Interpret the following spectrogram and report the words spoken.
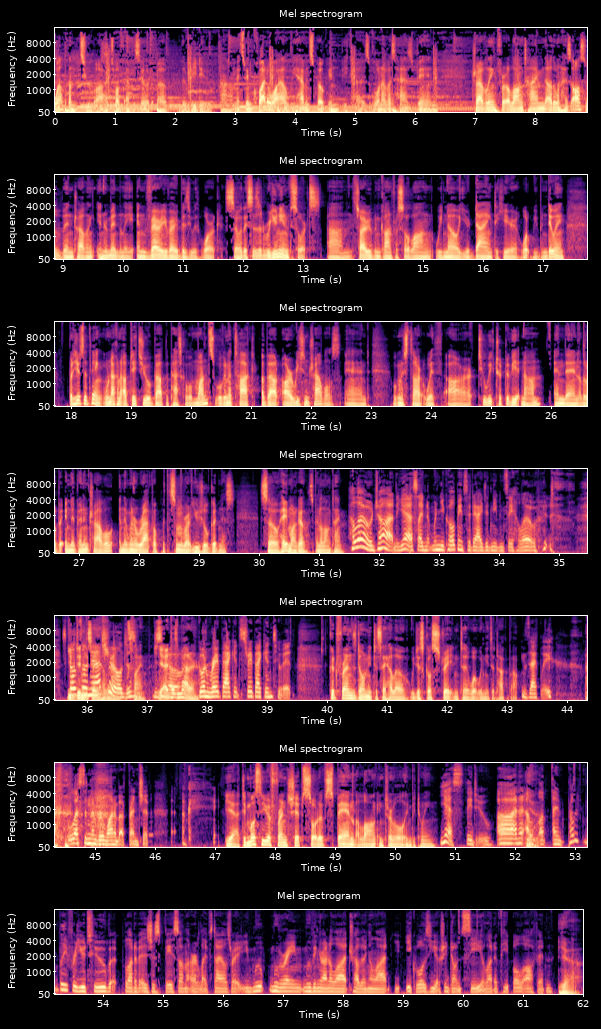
welcome to our 12th episode of The Redo. Um, it's been quite a while. We haven't spoken because one of us has been traveling for a long time. The other one has also been traveling intermittently and very, very busy with work. So this is a reunion of sorts. Um, sorry we've been gone for so long. We know you're dying to hear what we've been doing. But here's the thing. We're not going to update you about the past couple months. We're going to talk about our recent travels. And we're going to start with our two week trip to Vietnam and then a little bit independent travel. And then we're going to wrap up with some of our usual goodness. So, hey, Margot, it's been a long time. Hello, John. Yes, I, when you called me today, I didn't even say hello. it You felt didn't so say natural. hello. It's Just, fine. just, Yeah, you it doesn't matter. Going right back in, straight back into it. Good friends don't need to say hello. We just go straight into what we need to talk about. Exactly. Lesson number one about friendship. Okay. Yeah. Do most of your friendships sort of span a long interval in between? Yes, they do. Uh, and I, Yeah. I, and probably for you too, but a lot of it is just based on our lifestyles, right? You move, move around, moving around a lot, traveling a lot, equals you actually don't see a lot of people often. Yeah.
